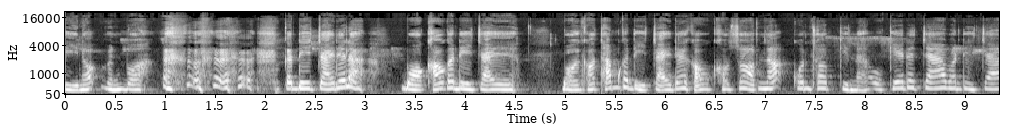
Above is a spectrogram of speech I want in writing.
ดีเนาะเป็นบ่ก็ดีใจได้ล่ะ บอกเขาก็ดีใจ บอกเขาทำก็ดีใจได้เขาเขาชอบเนาะคนชอบกินนะโอเคได้จ้าวันดีจ้า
